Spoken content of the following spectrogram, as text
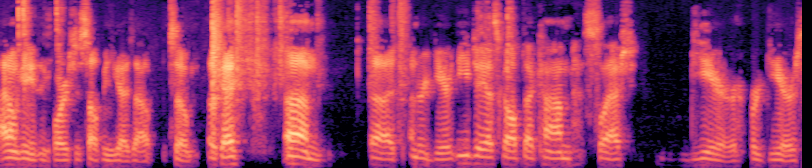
I don't get anything for it, it's just helping you guys out. So, okay. Um, uh, it's under gear, ejsgolf.com slash gear or gears.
